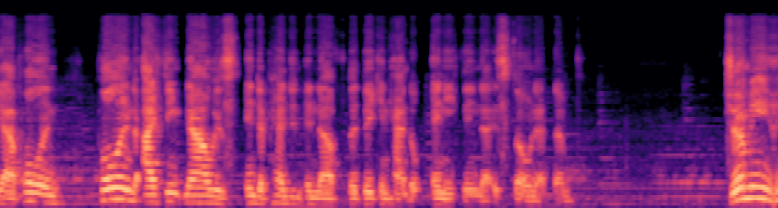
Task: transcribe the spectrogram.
Yeah, Poland Poland, I think now is independent enough that they can handle anything that is thrown at them. Germany,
